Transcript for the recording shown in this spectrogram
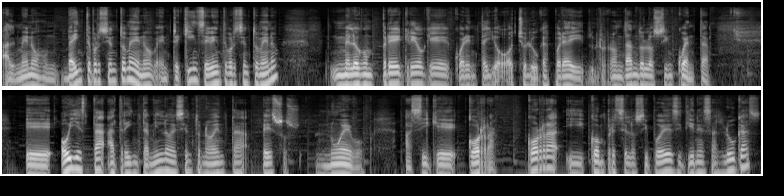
al menos un 20% menos, entre 15 y 20% menos, me lo compré creo que 48 lucas por ahí, rondando los 50. Eh, hoy está a 30.990 pesos nuevo. Así que corra, corra y cómpreselo si puede, si tiene esas lucas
